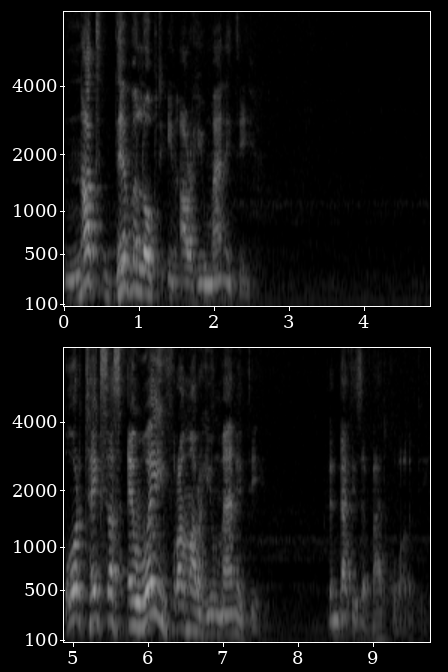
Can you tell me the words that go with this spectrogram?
not developed in our humanity or takes us away from our humanity, then that is a bad quality,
